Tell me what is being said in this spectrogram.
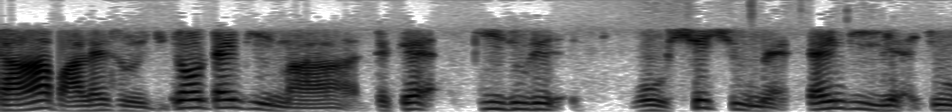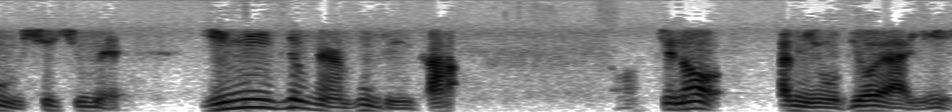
ဒါကဘာလဲဆိုတော့ကျွန်တော်တိုင်းပြည်မှာတကယ်ပြည်သူတွေဟိုရှေ့ရှုမဲ့တိုင်းပြည်ရဲ့အကျိုးကိုရှေ့ရှုမဲ့ ရင်းနှီးနှုတ်နှံမှုတွေကကျွန်တော်အမြင်ကိုပြောရရင်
